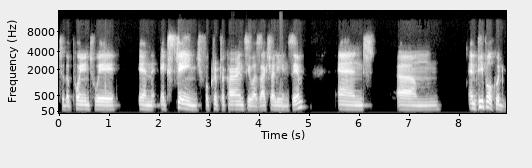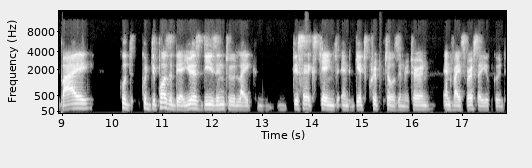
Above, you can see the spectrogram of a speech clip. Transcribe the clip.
to the point where an exchange for cryptocurrency was actually in Zim, and um, and people could buy could could deposit their USDs into like this exchange and get cryptos in return, and vice versa. You could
